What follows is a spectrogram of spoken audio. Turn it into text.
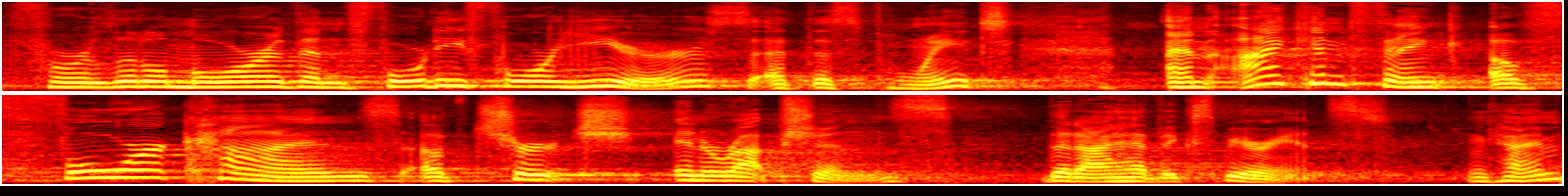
for a little more than 44 years at this point, and I can think of four kinds of church interruptions that I have experienced. Okay?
